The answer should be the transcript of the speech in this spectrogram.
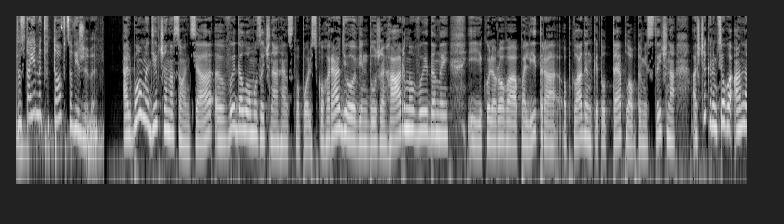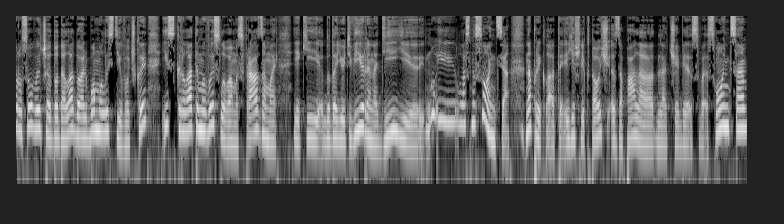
Dostajemy to, w co wierzymy. Альбом Дівчина сонця видало музичне агентство польського радіо. Він дуже гарно виданий, і кольорова палітра обкладинки тут тепла, оптимістична. А ще крім цього, Анна Русович додала до альбому листівочки із крилатими висловами, з фразами, які додають віри, надії, ну і власне сонця. Наприклад, «Jeśli ktoś zapala dla ciebie swe słońce,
